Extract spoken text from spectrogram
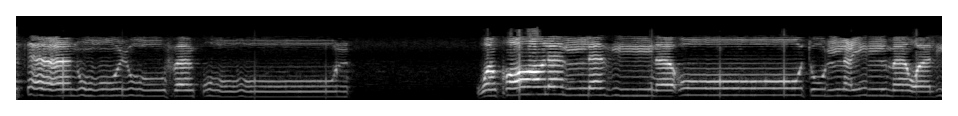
كانوا يوفكون. وقال الذين أوتوا العلم والإيمان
